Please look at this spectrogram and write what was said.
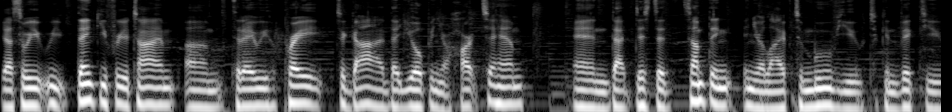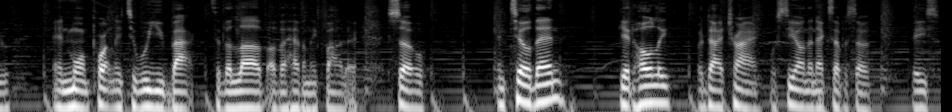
Yeah, so we, we thank you for your time um, today. We pray to God that you open your heart to Him and that just did something in your life to move you, to convict you, and more importantly, to woo you back to the love of a Heavenly Father. So until then, get holy or die trying. We'll see you on the next episode. Peace.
